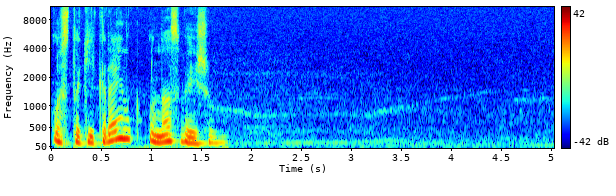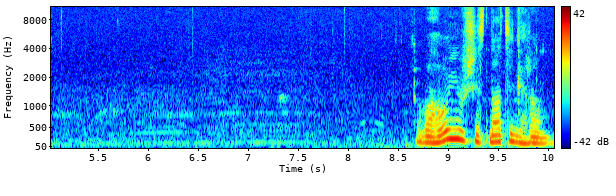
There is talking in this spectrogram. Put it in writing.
Ось такий крейнг у нас вийшов. Вагою в 16 грам.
